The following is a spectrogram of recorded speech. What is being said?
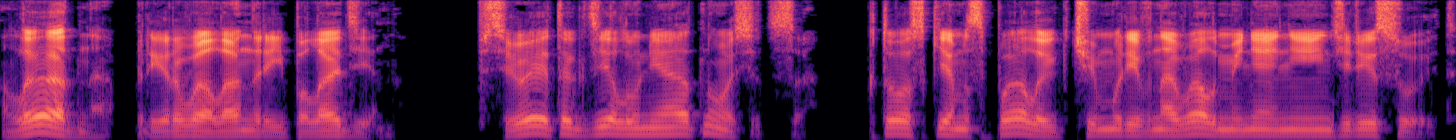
«Ладно», — прервал Андрей Паладин. «Все это к делу не относится. Кто с кем спал и к чему ревновал, меня не интересует.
